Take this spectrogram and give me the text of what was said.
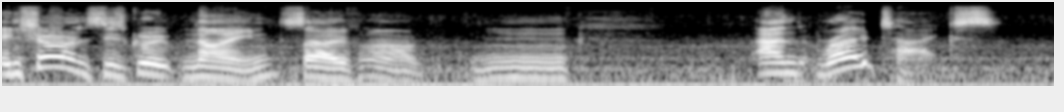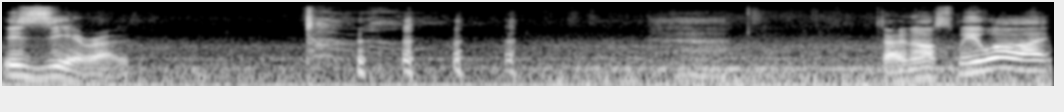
insurance is Group Nine, so oh, mm, and road tax is zero. Don't ask me why.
